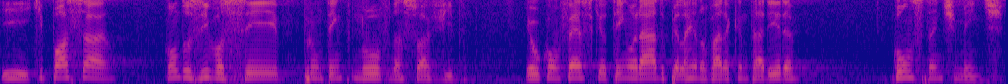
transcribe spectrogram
e que possa conduzir você para um tempo novo na sua vida. Eu confesso que eu tenho orado pela Renovada Cantareira constantemente.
